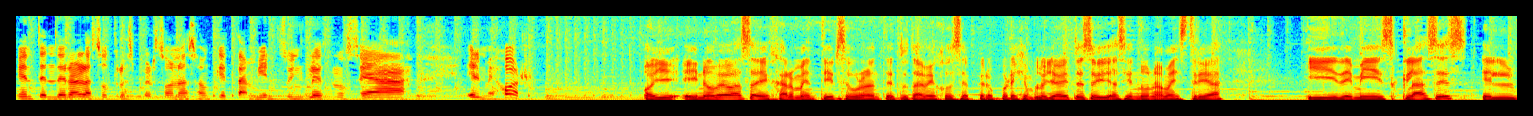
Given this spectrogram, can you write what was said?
entender a las otras personas aunque también su inglés no sea el mejor. Oye, y no me vas a dejar mentir, seguramente tú también, José, pero por ejemplo, yo ahorita estoy haciendo una maestría y de mis clases el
